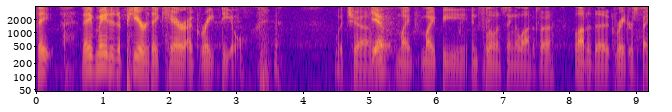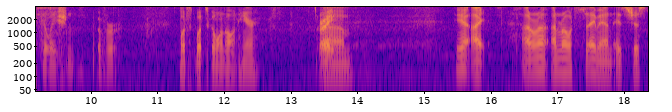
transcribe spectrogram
they they've made it appear they care a great deal, which uh, yeah might might be influencing a lot of uh, a lot of the greater speculation over what's what's going on here. Right. Um, yeah, I I don't know I don't know what to say, man. It's just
